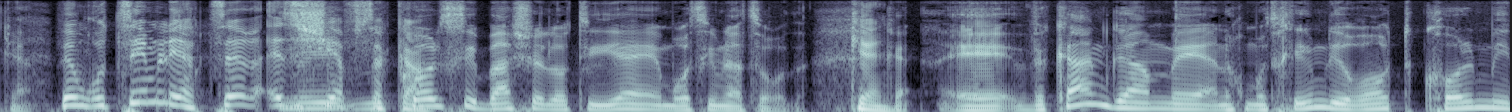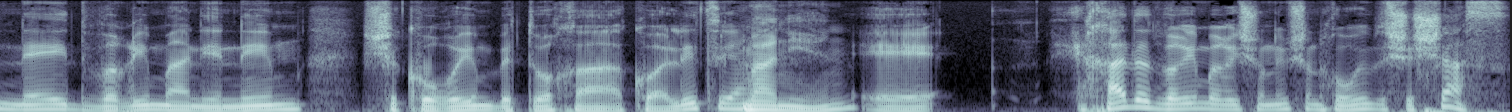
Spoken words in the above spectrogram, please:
כן. והם רוצים לייצר איזושהי מ- הפסקה. מכל סיבה שלא תהיה, הם רוצים לעצור את זה. כן. כן. אה, וכאן גם אה, אנחנו מתחילים לראות כל מיני דברים מעניינים שקורים בתוך הקואליציה. מעניין. אה, אחד הדברים הראשונים שאנחנו רואים זה שש"ס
